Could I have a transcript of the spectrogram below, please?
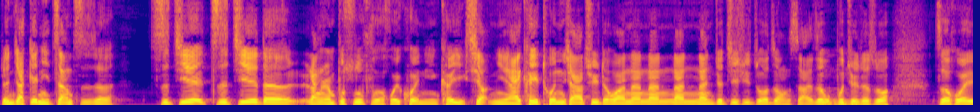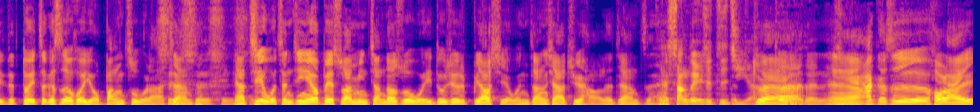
人家给你这样子的。直接直接的让人不舒服的回馈，你可以笑，你还可以吞下去的话，那那那那你就继续做这种事啊。这我不觉得说这会对这个社会有帮助啦，是这样子。那其实我曾经也有被酸民讲到说，我一度就是不要写文章下去好了，这样子。那伤的也是自己啊。对啊，可是后来。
